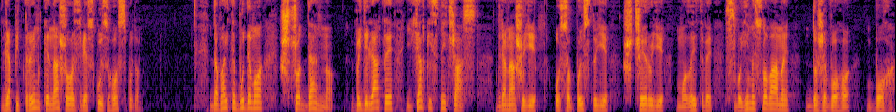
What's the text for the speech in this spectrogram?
для підтримки нашого зв'язку з Господом. Давайте будемо щоденно виділяти якісний час для нашої особистої, щирої молитви своїми словами до живого Бога.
